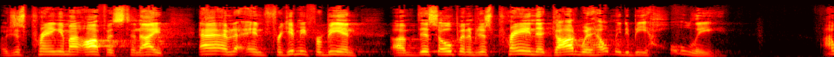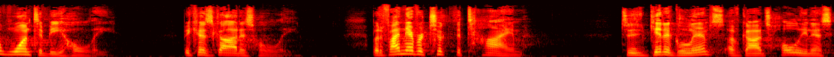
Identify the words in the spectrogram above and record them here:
I was just praying in my office tonight and, and forgive me for being um, this open. I'm just praying that God would help me to be holy. I want to be holy because God is holy. But if I never took the time to get a glimpse of God's holiness,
